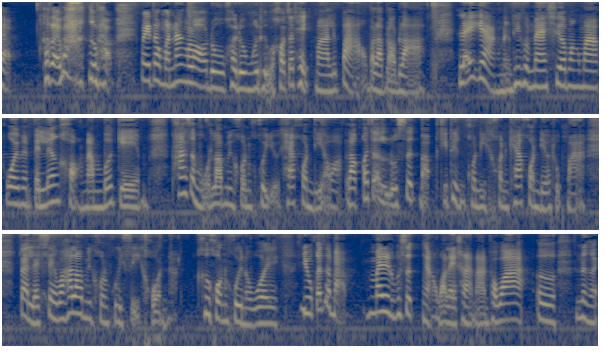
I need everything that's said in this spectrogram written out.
แบบเข้าใจว่าคือแบบ ไม่ต้องมานั่งรอดูคอยดูมือถือว่าเขาจะเทคมาหรือเปล่าบลาบลาบลา และอีกอย่างหนึ่งที่คุณแม่เชื่อมากๆเว้ยมันเป็นเรื่องของ number game ถ้าสมมติเรามีคนคุยอยู่แค่คนเดียวอะเราก็จะรู้สึกแบบคิดถึงคนนี้คนแค่คนเดียวถูกมาแต่เลสเซว่าถ้าเรามีคนคุยสี่คนอะคือคนคุยนะเว้ยยูก็จะแบบไม่ได้รู้สึกเหงาอะไรขนาดนั้น เพราะว่าเออหนึ่งไอ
